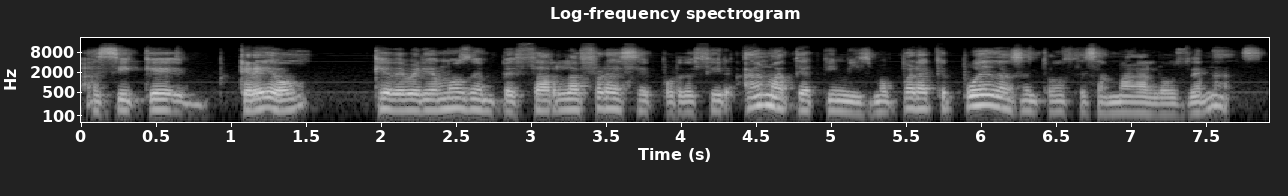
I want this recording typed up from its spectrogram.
Así que creo que deberíamos de empezar la frase por decir, ámate a ti mismo para que puedas entonces amar a los demás.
